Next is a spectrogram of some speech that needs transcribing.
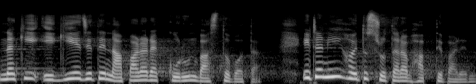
নাকি এগিয়ে যেতে না পারার এক করুণ বাস্তবতা? এটা নিয়েই হয়তো শ্রোতারা ভাবতে পারেন।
